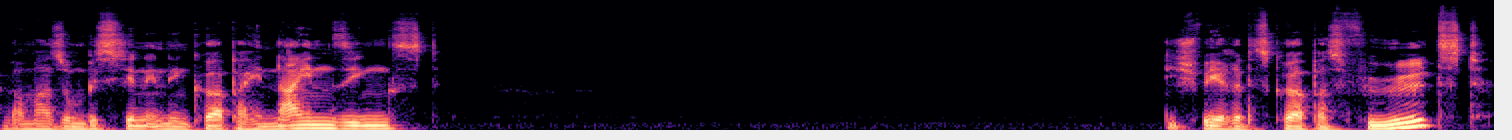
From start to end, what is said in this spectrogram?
Einfach mal so ein bisschen in den Körper hineinsinkst. Die Schwere des Körpers fühlst.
